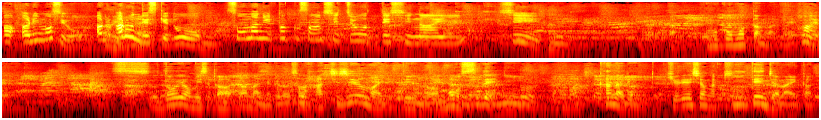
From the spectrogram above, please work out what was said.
あありますよ。あるあるよね。あるんですけど、ん。そんなにたくさん視聴ってしないし。うん。あ僕思ったのはねはい。すどういうお店かわかんないんだけどその80枚っていうのはもうすでにうん。かなりキュレーションが効いてんじゃないかって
